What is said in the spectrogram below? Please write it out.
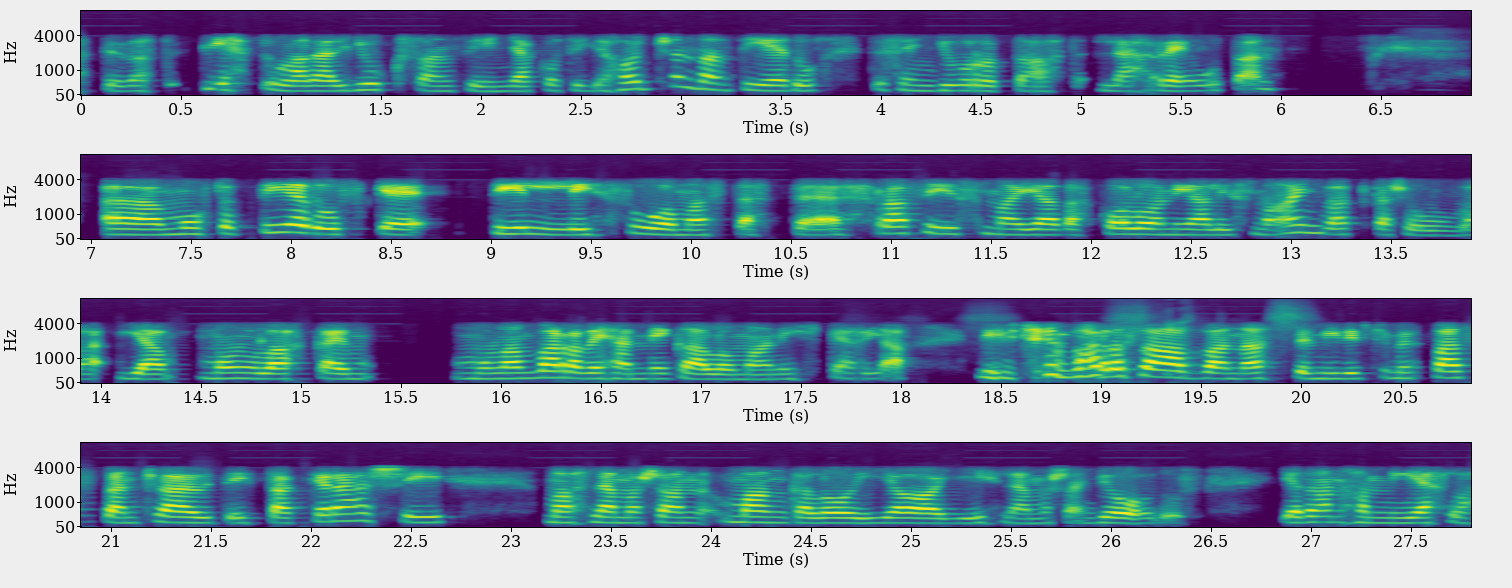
että tietyllä täällä juksan siinä jakosi ja hodjantan tiedu, että sen juurtaat lähreutan. Uh, mutta tieduske tilli Suomasta, että rasisma ja kolonialisma aina ratkaisuva ja monulahkai mulla on vara vähän megaloman ihkär saavan, että me pastan tjauti takkeräsi ma lämmäsan mankaloi jaaji, lämmäsan joulus. Ja tanhan miehla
